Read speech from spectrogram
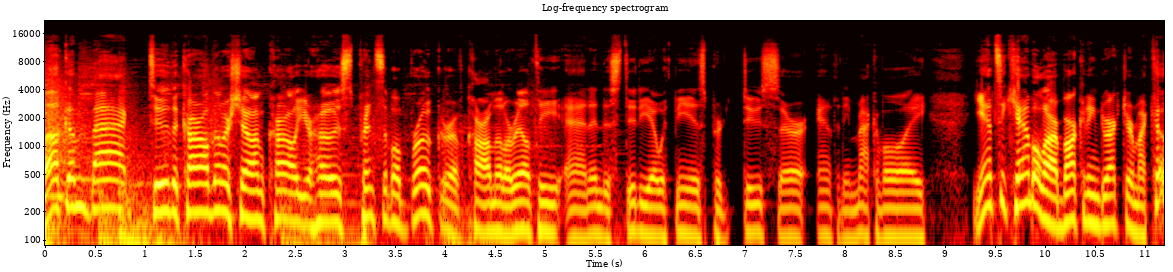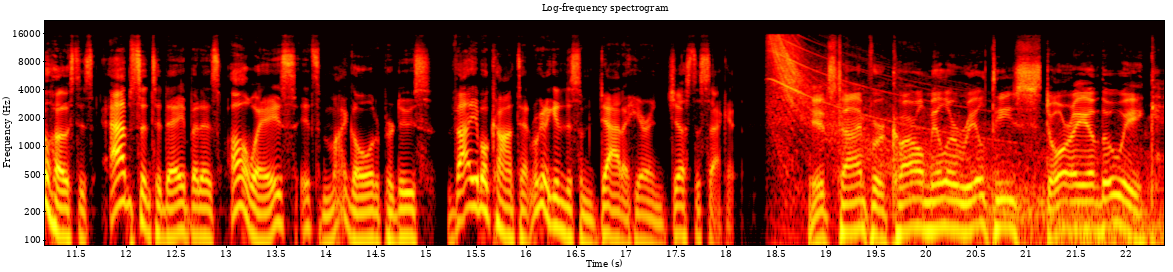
Welcome back to the Carl Miller Show. I'm Carl, your host, principal broker of Carl Miller Realty, and in the studio with me is producer Anthony McAvoy. Yancey Campbell, our marketing director, my co-host, is absent today, but as always, it's my goal to produce valuable content. We're going to get into some data here in just a second. It's time for Carl Miller Realty's Story of the Week.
